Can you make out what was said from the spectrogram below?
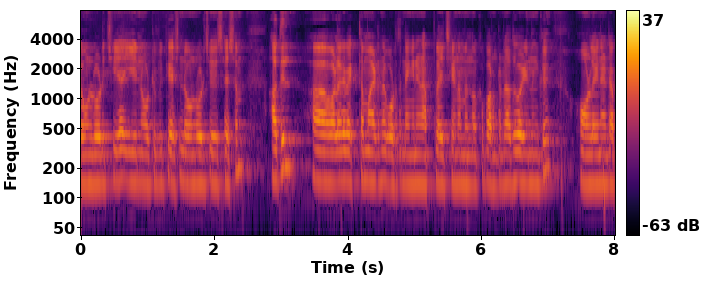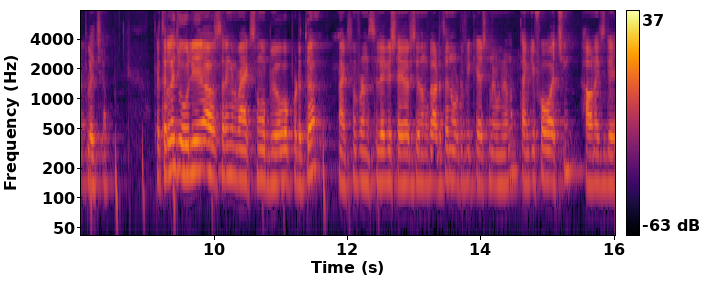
ഡൗൺലോഡ് ചെയ്യുക. ഈ നോട്ടിഫിക്കേഷൻ ഡൗൺലോഡ് ചെയ്ത ശേഷം അതിൽ വളരെ വ്യക്തമായിട്ട് കൊടുത്തിട്ടുണ്ട് എങ്ങനെയാണ് അപ്ലൈ ചെയ്യണം എന്നൊക്കെ പറഞ്ഞിട്ടുണ്ട്. അതുവഴി നിങ്ങൾക്ക് ഓൺലൈനായിട്ട് അപ്ലൈ ചെയ്യാം. അപ്പോൾ ഇത്തരത്തിലുള്ള ജോലി അവസരങ്ങൾ മാക്സിമം ഉപയോഗപ്പെടുത്തുക. മാക്സിമം ഫ്രണ്ട്സിലേക്ക് ഷെയർ ചെയ്ത് നമുക്ക് അടുത്ത നോട്ടിഫിക്കേഷൻ വേണം thank you for watching have nice day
